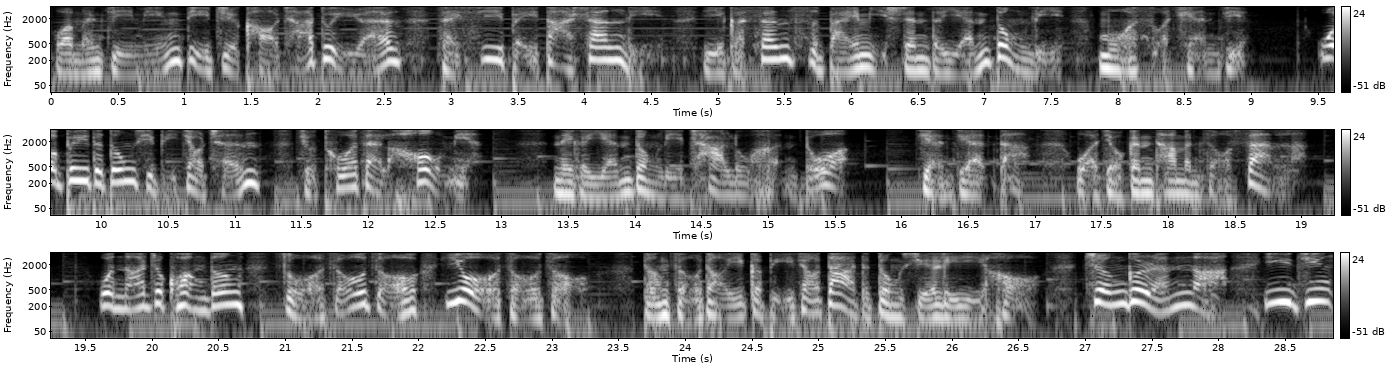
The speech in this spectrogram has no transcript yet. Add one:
我们几名地质考察队员在西北大山里。一个三四百米深的岩洞里摸索前进，我背的东西比较沉，就拖在了后面。那个岩洞里岔路很多，渐渐的我就跟他们走散了。我拿着矿灯左走走，右走走，等走到一个比较大的洞穴里以后，整个人呐已经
